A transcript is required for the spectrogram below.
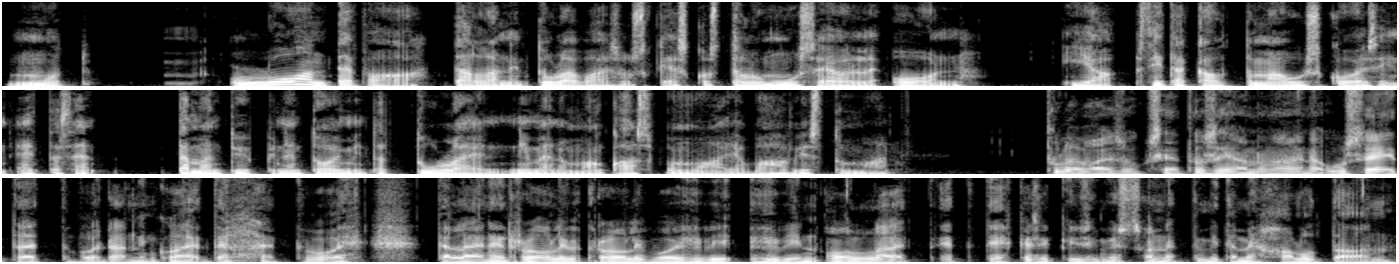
Mutta luontevaa tällainen tulevaisuuskeskustelu museoille on. Ja sitä kautta mä uskoisin, että sen, tämän tyyppinen toiminta tulee nimenomaan kasvamaan ja vahvistumaan. Tulevaisuuksia tosiaan on aina useita, että voidaan niin ajatella, että voi, tällainen rooli, rooli voi hyvin, hyvin olla. Että, että ehkä se kysymys on, että mitä me halutaan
